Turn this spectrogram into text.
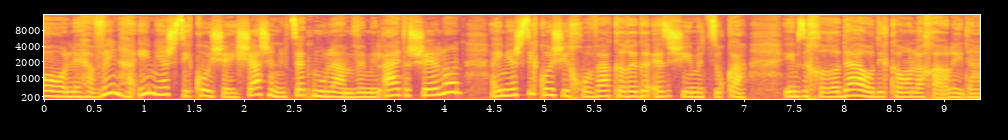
או להבין האם יש סיכוי שהאישה שנמצאת מולם ומילאה את השאלון, האם יש סיכוי שהיא חווה כרגע איזושהי מצוקה, אם זה חרדה או דיכאון לאחר לידה.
